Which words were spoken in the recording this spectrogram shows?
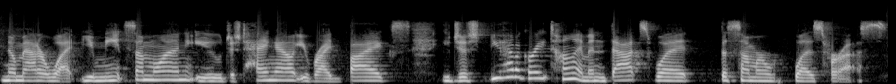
No matter what, you meet someone, you just hang out, you ride bikes, you just you have a great time and that's what the summer was for us.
